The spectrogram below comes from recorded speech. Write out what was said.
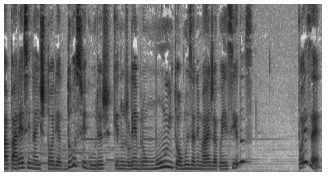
aparecem na história duas figuras que nos lembram muito alguns animais já conhecidos? Pois é.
